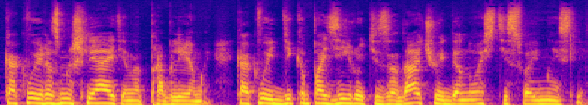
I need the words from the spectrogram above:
как вы размышляете над проблемой, как вы декомпозируете задачу и доносите свои мысли.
